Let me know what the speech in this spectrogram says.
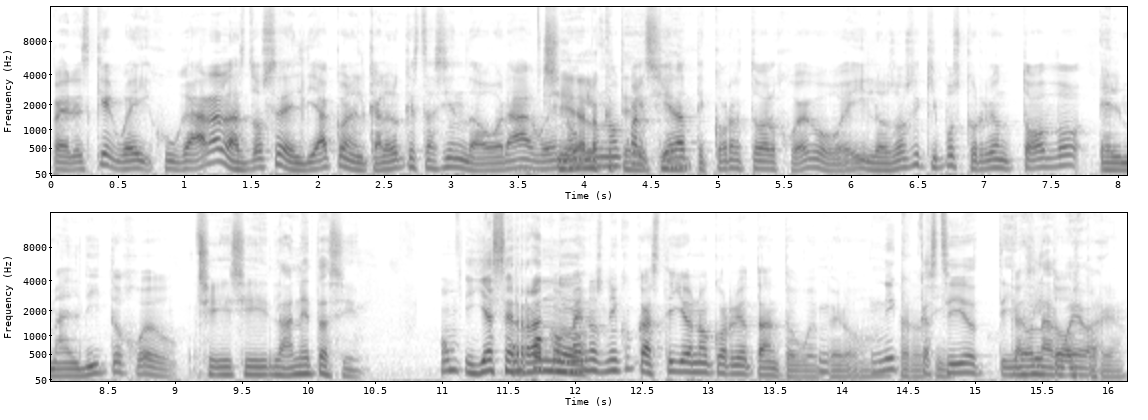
pero es que, güey, jugar a las 12 del día con el calor que está haciendo ahora, güey, Sí, no, no te cualquiera decía. te corre todo el juego, güey. Y los dos equipos corrieron todo el maldito juego. Sí, sí, la neta sí. Un, Y ya un cerrando- poco menos, Nico Castillo no corrió tanto, güey, pero. Nico pero sí, Castillo tiró la hueva. corrieron.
